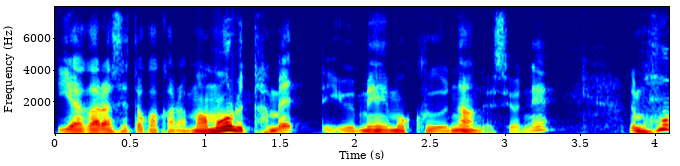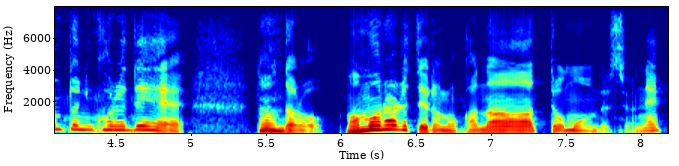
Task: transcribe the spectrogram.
嫌がらせとかから守るためっていう名目なんですよね。でも本当にこれでなんだろう守られてるのかなって思うんですよね。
